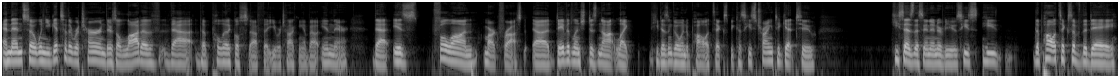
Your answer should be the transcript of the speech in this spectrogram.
And then so when you get to the return, there's a lot of the the political stuff that you were talking about in there that is full on Mark Frost. Uh, David Lynch does not like he doesn't go into politics because he's trying to get to. He says this in interviews. He's he the politics of the day.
